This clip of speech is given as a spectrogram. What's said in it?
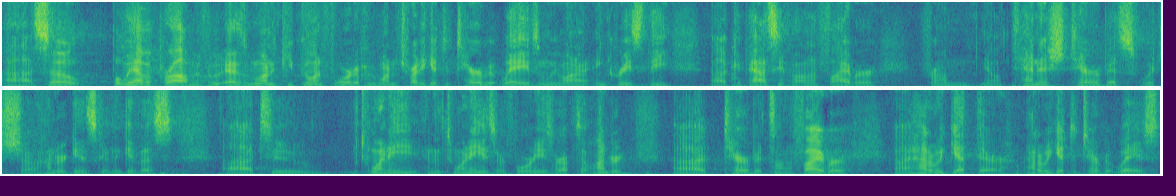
Uh, so, but we have a problem. If we, as we want to keep going forward, if we want to try to get to terabit waves and we want to increase the uh, capacity on the fiber from you know 10-ish terabits, which 100 gig is going to give us, uh, to 20 in the 20s or 40s or up to 100 uh, terabits on a fiber, uh, how do we get there? How do we get to terabit waves?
